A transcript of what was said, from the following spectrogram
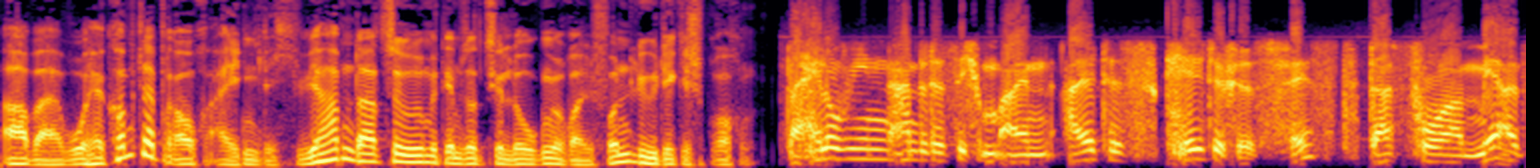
Aber woher kommt der Brauch eigentlich? Wir haben dazu mit dem Soziologen Rolf von Lüde gesprochen. Bei Halloween handelt es sich um ein altes keltisches Fest, das vor mehr als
